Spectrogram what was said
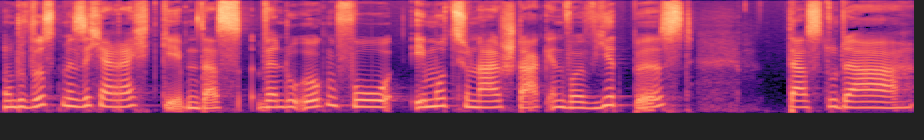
Und du wirst mir sicher recht geben, dass wenn du irgendwo emotional stark involviert bist, dass du da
